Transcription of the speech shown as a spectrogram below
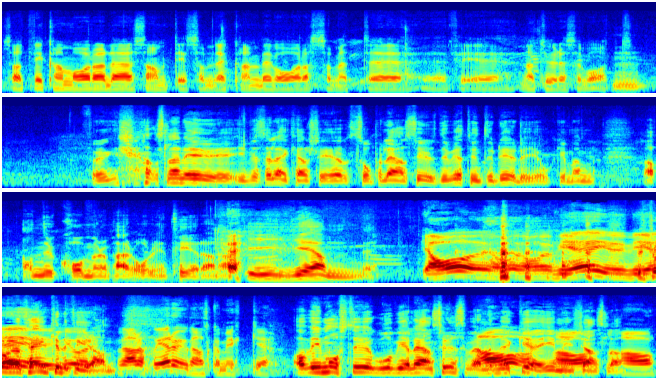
Så att vi kan vara där samtidigt som det kan bevaras som ett eh, naturreservat. För känslan är ju, i vissa lägen kanske är så på Länsstyrelsen, nu vet ju inte du det Jocke, men ja, nu kommer de här orienterarna igen. Ja, ja, ja, vi är ju... Vi Förstår är jag ju, vi, vi arrangerar ju ganska mycket. Ja, vi måste ju gå via Länsstyrelsen väldigt mycket i min ja, känsla. Ja.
